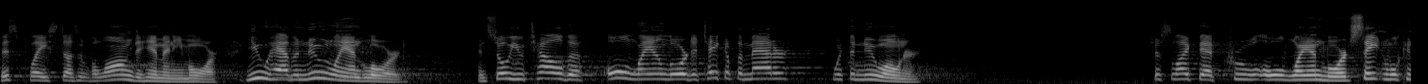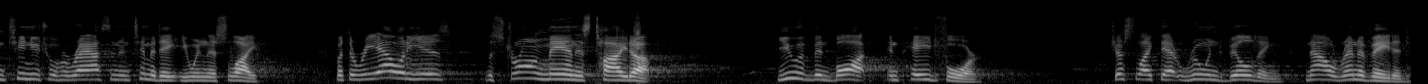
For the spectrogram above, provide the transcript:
this place doesn't belong to him anymore. You have a new landlord. And so you tell the old landlord to take up the matter with the new owner. Just like that cruel old landlord, Satan will continue to harass and intimidate you in this life. But the reality is, the strong man is tied up. You have been bought and paid for. Just like that ruined building, now renovated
